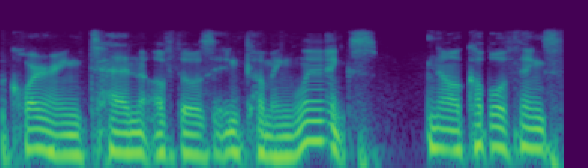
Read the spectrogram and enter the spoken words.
acquiring 10 of those incoming links. Now, a couple of things.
